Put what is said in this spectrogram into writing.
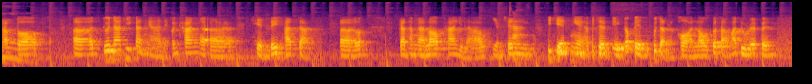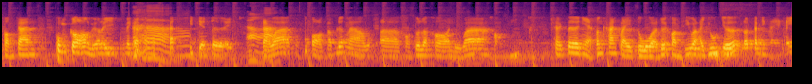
ครับอืมก็เอ่อด้วยหน้าที่การงานเนี่ยค่อนข้างเอ่อเห็นได้ชัดจากเอ่อ การทำงานรอบข้างอยู่แล้ว อย่างเช่นค่ะพี่เจษเนี่ยครับพี่เจษเองก็เป็นผู้จัดละครเราก็สามารถดูเรฟเฟนของการคุมกองหรืออะไรในการทำงานอ่าพี่เจษเลยอ่าแต่ว่าที่บอกครับเรื่องราวเอ่อของตัวละครหรือว่าของคาแรคเตอร์เนี่ยค่อนข้างไกลตัวด้วยความที่ว่าอายุเยอะแล้วทำยังไงให้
